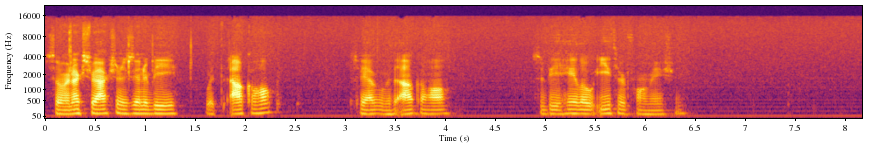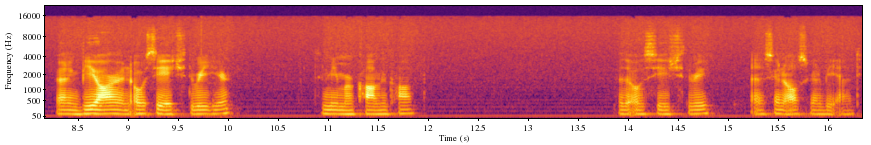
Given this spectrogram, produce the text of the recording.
So our next reaction is going to be with alcohol. So we have it with alcohol. This would be a halo ether formation. We're adding Br and OCH3 here. It's going to be Markovnikov for the OCH3, and it's going also going to be anti.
